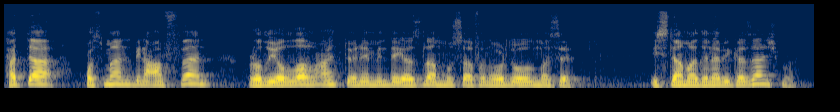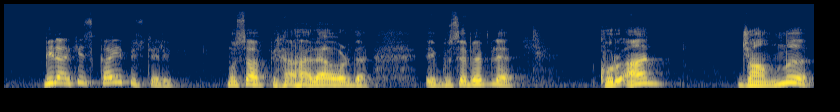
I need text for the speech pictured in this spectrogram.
hatta Osman bin Affan radıyallahu anh döneminde yazılan Musaf'ın orada olması, İslam adına bir kazanç mı? Bilakis kayıp üstelik. Musaf bile hala orada. E, bu sebeple Kur'an canlı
